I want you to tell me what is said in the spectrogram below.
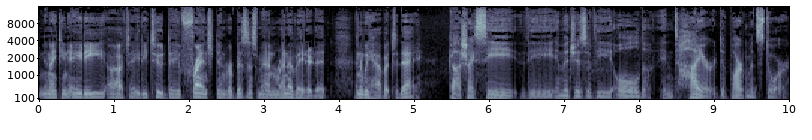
in 1980 uh, to 82, Dave French, Denver businessman, renovated it, and we have it today. Gosh, I see the images of the old entire department store,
